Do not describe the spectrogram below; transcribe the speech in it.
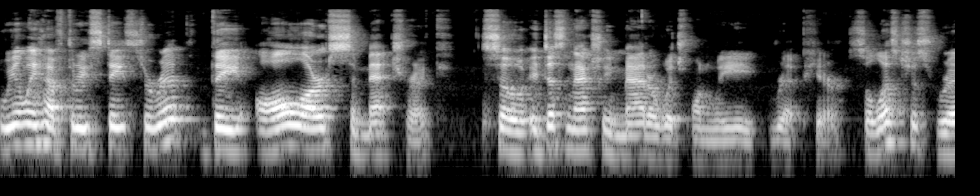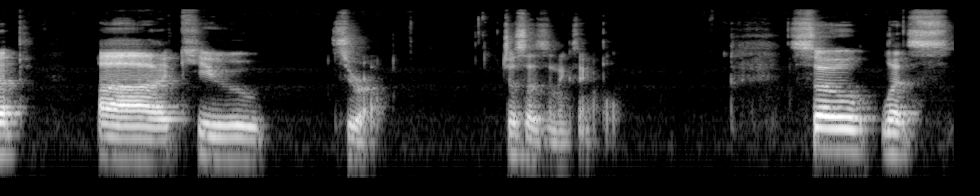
we only have three states to rip. They all are symmetric. So it doesn't actually matter which one we rip here. So let's just rip uh, Q0, just as an example. So let's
